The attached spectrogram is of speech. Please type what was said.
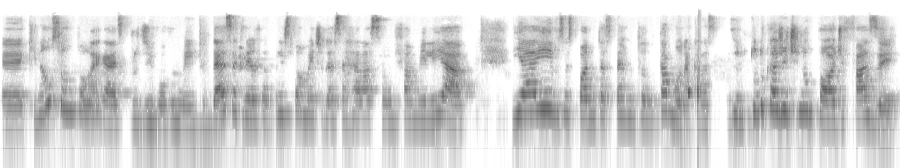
é, que não são tão legais para o desenvolvimento dessa criança, principalmente dessa relação familiar. E aí vocês podem estar se perguntando, tá bom, naquela fazendo tudo que a gente não pode fazer.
